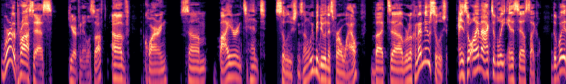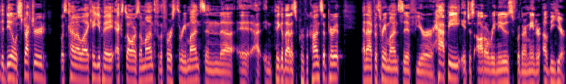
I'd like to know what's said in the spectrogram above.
We're in the process here at VanillaSoft of acquiring some buyer intent solutions. And we've been doing this for a while, but uh, we're looking at a new solution. And so I'm actively in a sales cycle. The way the deal was structured was kind of like, hey, you pay X dollars a month for the first three months, and uh, eh, and think of that as a proof of concept period. And after three months, if you're happy, it just auto renews for the remainder of the year.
